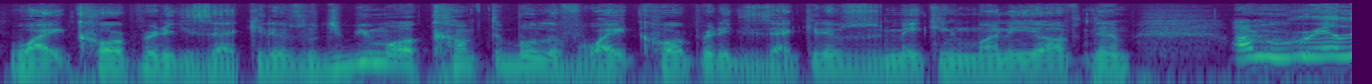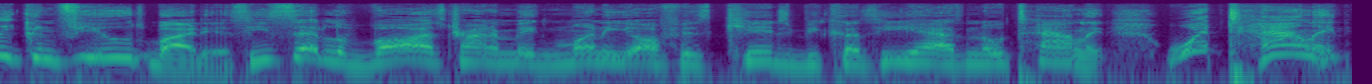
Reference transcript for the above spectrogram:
white corporate executives? Would you be more comfortable if white corporate executives was making money off them? I'm really confused by this. He said LeVar is trying to make money off his kids because he has no talent. What talent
